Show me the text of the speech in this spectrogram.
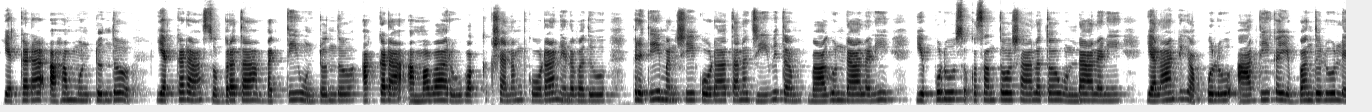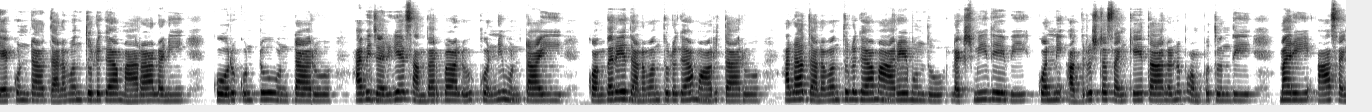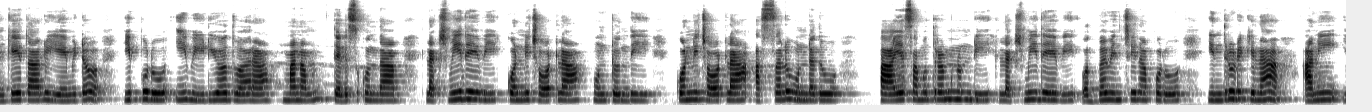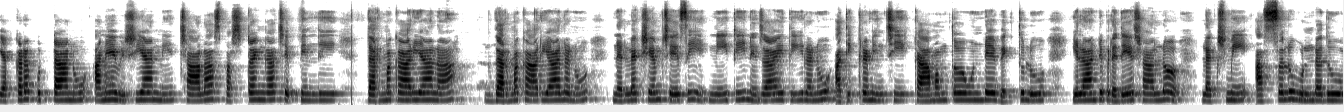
ఎక్కడ అహం ఉంటుందో ఎక్కడ శుభ్రత భక్తి ఉంటుందో అక్కడ అమ్మవారు ఒక్క క్షణం కూడా నిలవదు. ప్రతి మనిషి కూడా తన జీవితం బాగుండాలని ఎప్పుడూ సుఖ సంతోషాలతో ఉండాలని ఎలాంటి అప్పులు ఆర్థిక ఇబ్బందులు లేకుండా ధనవంతులుగా మారాలని కోరుకుంటూ ఉంటారు. అవి జరిగే సందర్భాలు కొన్ని ఉంటాయి. కొందరే ధనవంతులుగా మారుతారు. అలా ధనవంతులుగా మారే ముందు లక్ష్మీదేవి కొన్ని అదృష్ట సంకేతాలను పంపుతుంది. మరి ఆ సంకేతాలు ఏమిటో ఇప్పుడు ఈ వీడియో ద్వారా మనం తెలుసుకుందాం. లక్ష్మీదేవి కొన్ని చోట్ల ఉంటుంది. కొన్ని చోట్ల అస్సలు ఉండదు. పాయ సముద్రం నుండి లక్ష్మీదేవి ఉద్భవించినప్పుడు ఇంద్రుడికిలా అని ఎక్కడ పుట్టాను అనే విషయాన్ని చాలా స్పష్టంగా చెప్పింది. ధర్మకార్యాల ధర్మకార్యాలను నిర్లక్ష్యం చేసి నీతి నిజాయితీలను అతిక్రమించి కామంతో ఉండే వ్యక్తులు ఇలాంటి ప్రదేశాల్లో లక్ష్మి అస్సలు ఉండదు.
